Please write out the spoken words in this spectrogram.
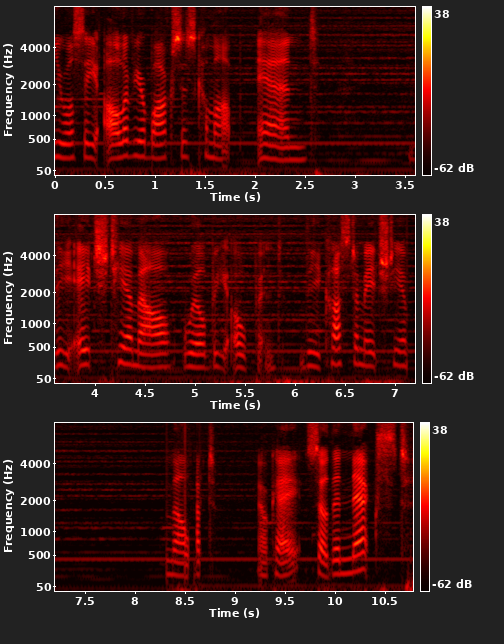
You will see all of your boxes come up and the HTML will be opened. The custom HTML. Okay, so the next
